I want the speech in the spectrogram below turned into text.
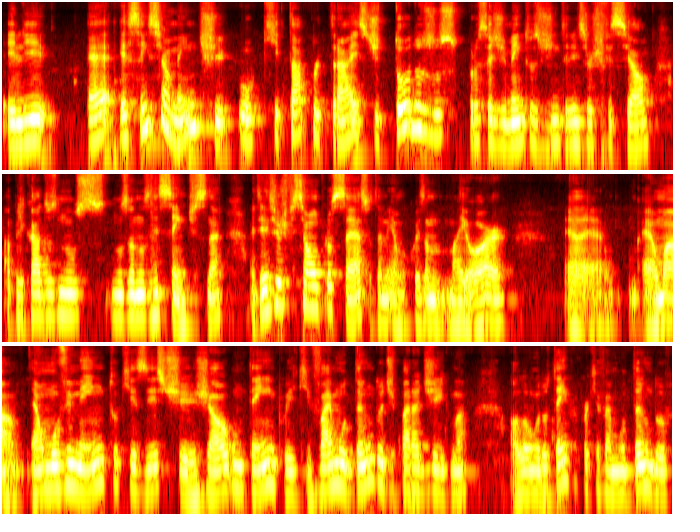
ele é essencialmente o que está por trás de todos os procedimentos de inteligência artificial aplicados nos, nos anos recentes, né. A inteligência artificial é um processo também, é uma coisa maior, é, é, uma, é um movimento que existe já há algum tempo e que vai mudando de paradigma ao longo do tempo, porque vai mudando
